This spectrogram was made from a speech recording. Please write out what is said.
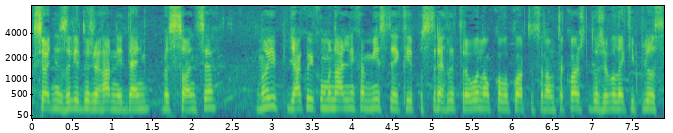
Сьогодні взагалі дуже гарний день без сонця. Ну і дякую комунальникам міста, які постригли траву навколо корту. Це нам також дуже великий плюс.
